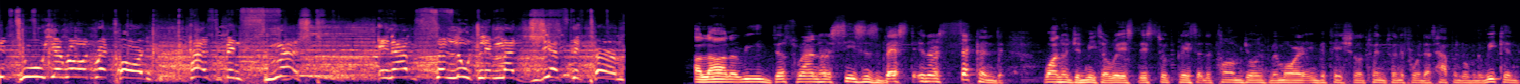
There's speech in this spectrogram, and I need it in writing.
22-year-old record has been smashed in absolutely majestic terms. Alana Reid just ran her season's best in her second 100 meter race. This took place at the Tom Jones Memorial Invitational 2024 that happened over the weekend,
